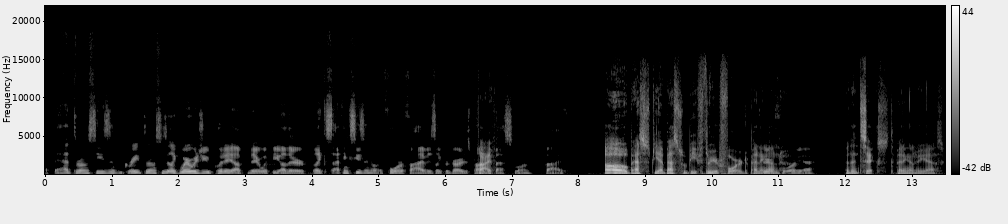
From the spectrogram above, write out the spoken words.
a bad throne season, a great throne season? Like, where would you put it up there with the other? Like, I think season four or five is like regarded as probably Five. the best one. Five. Oh, best. Yeah, best would be three or four, depending three or on, four, yeah. and then six, depending on who you ask.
